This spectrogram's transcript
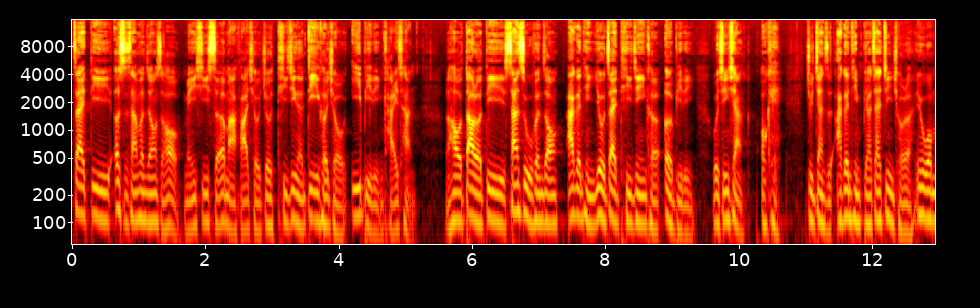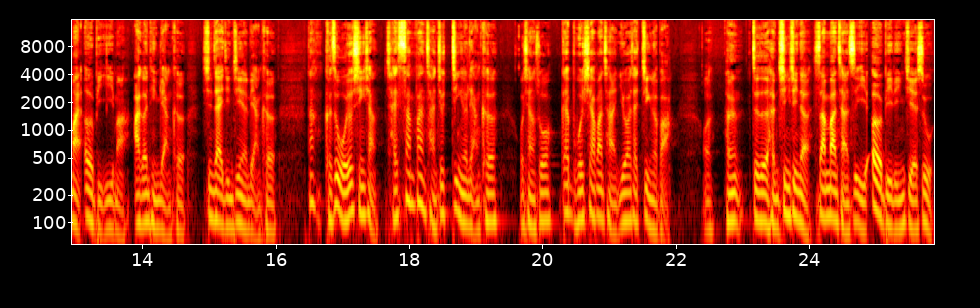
在第二十三分钟的时候，梅西十二码罚球就踢进了第一颗球，一比零开场。然后到了第三十五分钟，阿根廷又再踢进一颗，二比零。我心想，OK。就这样子，阿根廷不要再进球了，因为我买二比一嘛，阿根廷两颗，现在已经进了两颗。那可是我又心想，才上半场就进了两颗，我想说，该不会下半场又要再进了吧？哦，很就是很庆幸的，上半场是以二比零结束，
